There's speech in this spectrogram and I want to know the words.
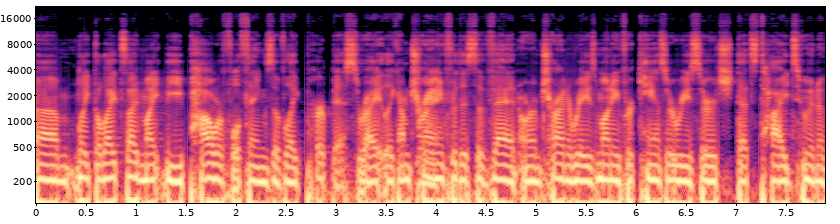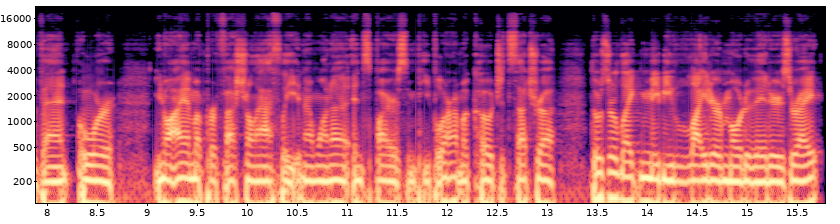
um, like the light side might be powerful things of like purpose, right? Like I'm training Right. for this event or I'm trying to raise money for cancer research that's tied to an event or you know, I am a professional athlete and I want to inspire some people or I'm a coach, etc. Those are like maybe lighter motivators, right?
